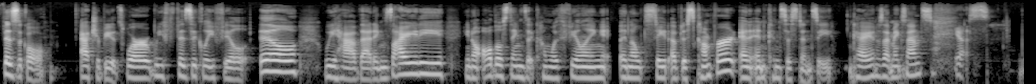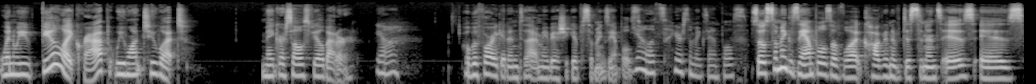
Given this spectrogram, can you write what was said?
physical attributes where we physically feel ill, we have that anxiety, you know, all those things that come with feeling in a state of discomfort and inconsistency. Okay, does that make sense? Yes. When we feel like crap, we want to what? Make ourselves feel better. Yeah. Well, before I get into that, maybe I should give some examples. Yeah, let's hear some examples. So, some examples of what cognitive dissonance is is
